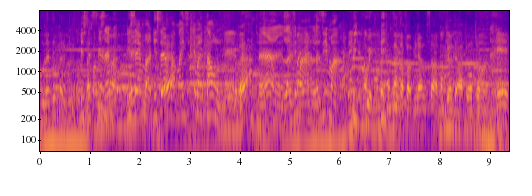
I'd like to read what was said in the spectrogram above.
Kuleta karibuni? December, December, December, my city my town. Eh? Eh, lazima lazima. bigwe. Kaka familia yangu sawa, wote watoto. Eh,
